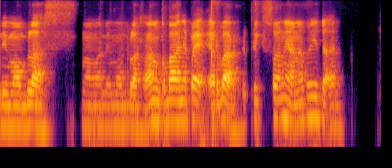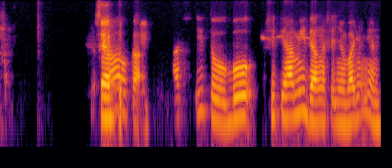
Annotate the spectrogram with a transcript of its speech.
Lima belas nomor lima belas ang ke bawahnya PR bar diperiksa nih anak tidak siapa Tahu, Kak. Itu Bu Siti Hamidah ngasihnya banyaknya.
